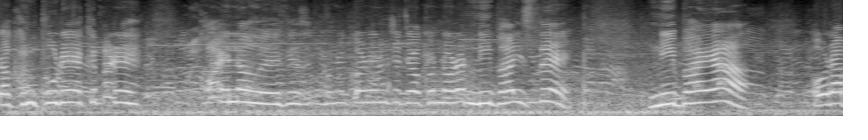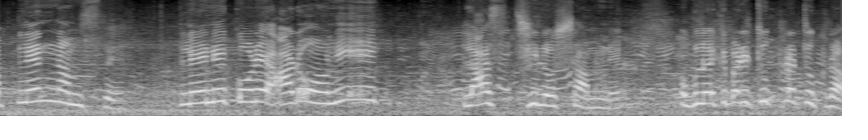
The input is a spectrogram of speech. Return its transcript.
যখন পুরো একেবারে কয়লা হয়ে গেছে, মনে করেন যে যখন ওরা নিভাইছে, নিভায়া ওরা প্লেন নামছে। প্লেনে করে আরও অনেক লাশ ছিল সামনে। ওগুলো একেবারে টুকরা টুকরা।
